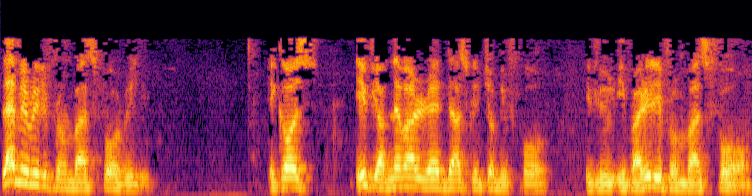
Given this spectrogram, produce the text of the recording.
Let me read it from verse 4, really. Because if you have never read that scripture before, if you if I read it from verse 4,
